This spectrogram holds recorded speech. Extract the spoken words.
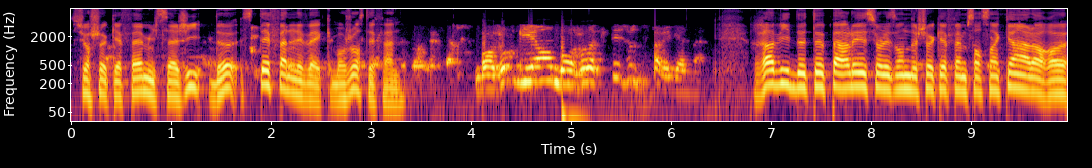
sur Choc FM. Il s'agit de Stéphane Lévesque. Bonjour Stéphane. Bonjour Guillaume, bonjour à tous les auditeurs également. Ravi de te parler sur les ondes de choc FM 105.1. Alors, euh,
